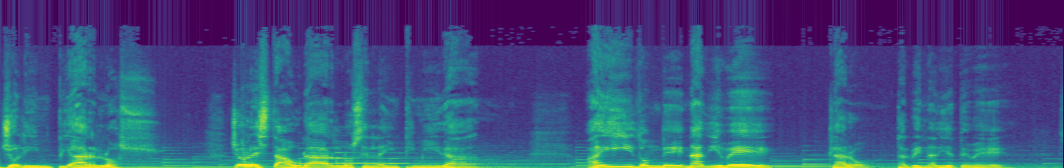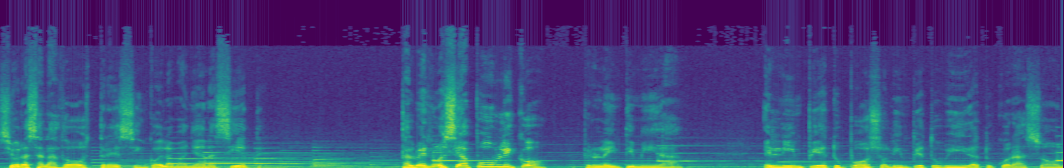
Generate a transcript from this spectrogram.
yo limpiarlos, yo restaurarlos en la intimidad. Ahí donde nadie ve, claro, tal vez nadie te ve, si oras a las 2, 3, 5 de la mañana, 7. Tal vez no sea público, pero en la intimidad. Él limpie tu pozo, limpie tu vida, tu corazón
